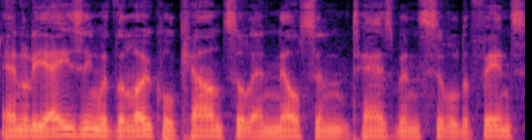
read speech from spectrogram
and liaising with the local council and Nelson Tasman Civil Defence.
